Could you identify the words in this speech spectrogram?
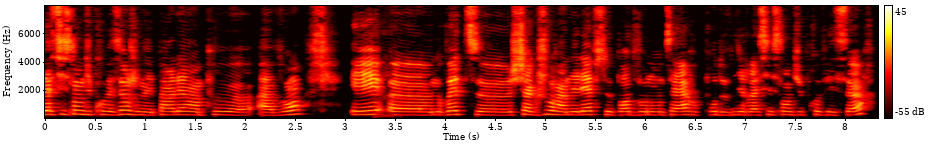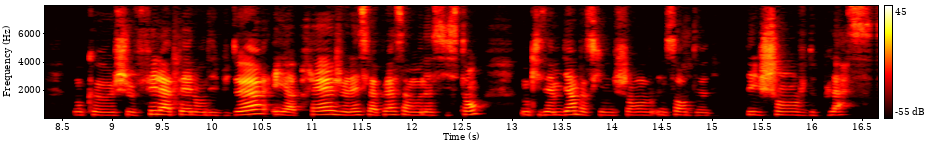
d'assistant du professeur, j'en ai parlé un peu euh, avant. Et euh, en fait, euh, chaque jour, un élève se porte volontaire pour devenir l'assistant du professeur. Donc, euh, je fais l'appel en début d'heure et après, je laisse la place à mon assistant. Donc, ils aiment bien parce qu'il y a une, change- une sorte d'échange de place.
